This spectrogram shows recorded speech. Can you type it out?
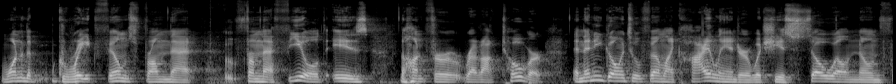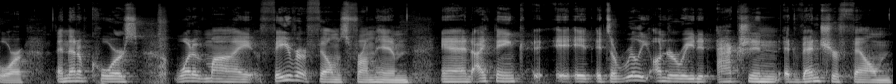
one of the great films from that from that field is The Hunt for Red October. And then you go into a film like Highlander, which he is so well known for. And then, of course, one of my favorite films from him, and I think it, it, it's a really underrated action adventure film.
